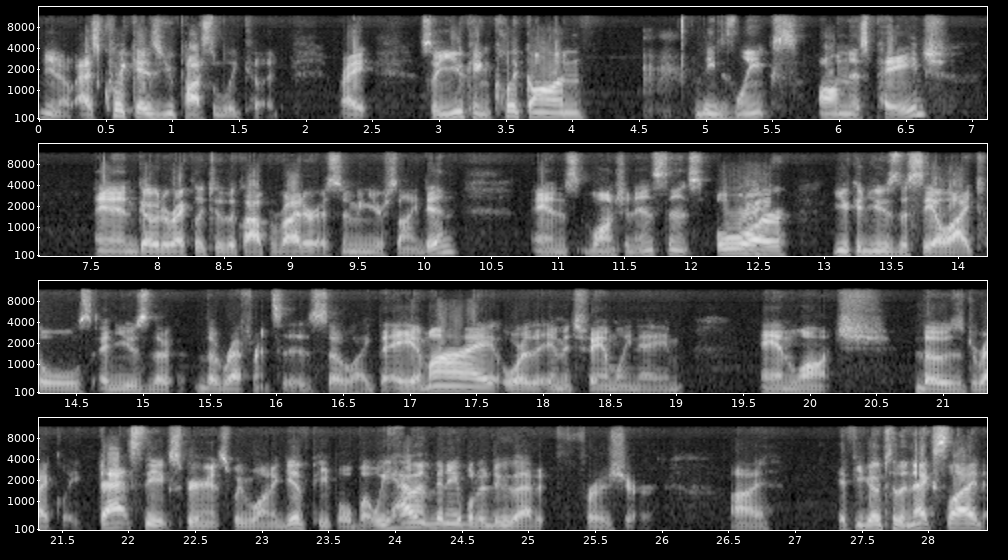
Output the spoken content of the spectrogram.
you know, as quick as you possibly could, right? So you can click on these links on this page and go directly to the cloud provider, assuming you're signed in and launch an instance, or you could use the CLI tools and use the, the references. So like the AMI or the image family name and launch those directly. That's the experience we want to give people, but we haven't been able to do that for Azure. Uh, if you go to the next slide,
